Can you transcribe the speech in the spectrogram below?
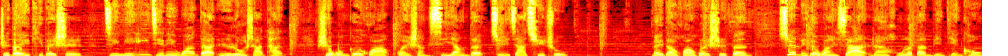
值得一提的是，紧邻英吉利湾的日落沙滩是温哥华观赏夕阳的绝佳去处。每到黄昏时分，绚丽的晚霞染红了半边天空，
